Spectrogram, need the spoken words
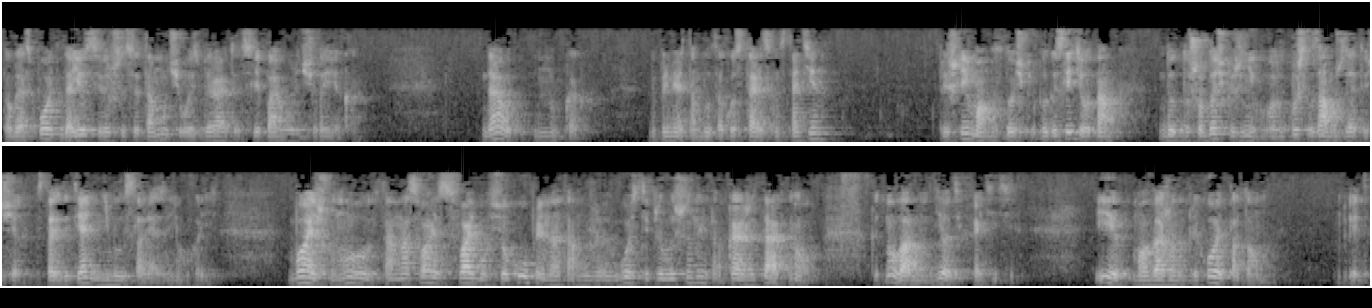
то Господь дает совершиться тому, чего избирает слепая воля человека. Да, вот, ну как, например, там был такой старец Константин, Пришли мама с дочкой, благословите вот нам, чтобы дочка жених вышла замуж за этого человека. Старец говорит, я не благословляю за него уходить. Батюшка, ну там на свадьбу, свадьбу все куплено, там уже гости приглашены, там как же так, ну, говорит, ну ладно, делайте как хотите. И молодожены приходят потом, говорит,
